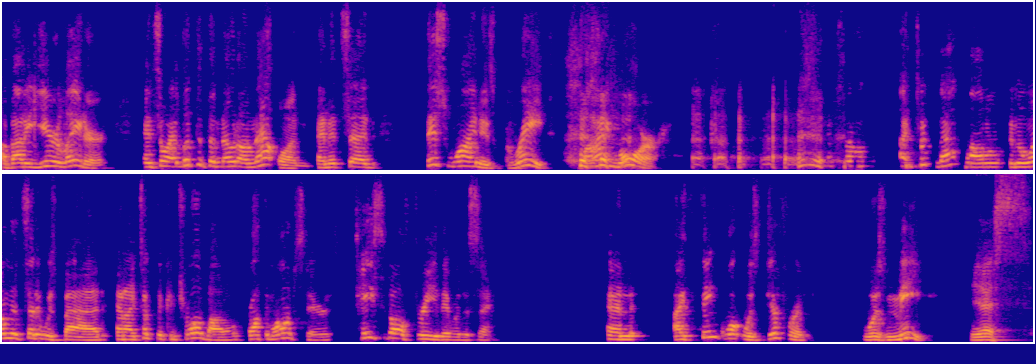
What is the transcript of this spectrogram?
about a year later. And so I looked at the note on that one and it said, This wine is great. Buy more. so I took that bottle and the one that said it was bad, and I took the control bottle, brought them all upstairs, tasted all three, they were the same. And I think what was different was me. Yes.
